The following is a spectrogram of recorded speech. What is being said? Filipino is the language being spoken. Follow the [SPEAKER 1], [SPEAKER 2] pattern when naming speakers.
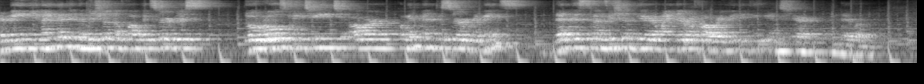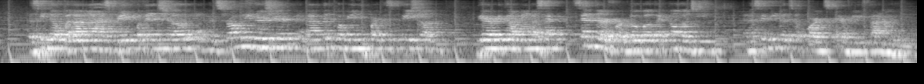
[SPEAKER 1] remain united in the mission of public service. Though roles may change, our commitment to serve remains. Let this transition be a reminder of our unity and shared endeavor. The city of Balanga has great potential and with strong leadership and active community participation, we are becoming a center for global technology and a city that supports every family.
